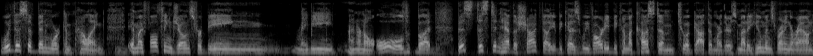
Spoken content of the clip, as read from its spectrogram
would this have been more compelling? Hmm. Am I faulting Jones for being maybe, I don't know, old, but hmm. this, this didn't have the shock value because we've already become accustomed to a Gotham where there's metahumans running around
